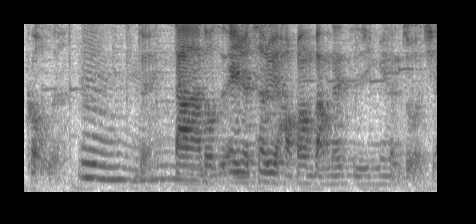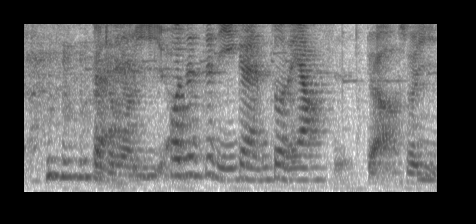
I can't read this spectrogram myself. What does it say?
够的。嗯，对，大家都是哎，觉得策略好棒棒，但执行没人做得起来，那就没有意义了。或是自己一个人做的要死。对啊，所以、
